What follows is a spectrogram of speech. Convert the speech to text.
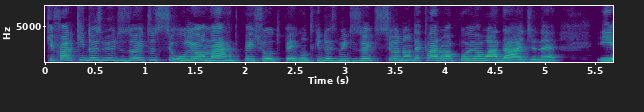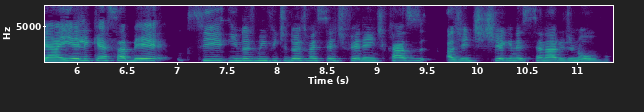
Que fala que em 2018, o Leonardo Peixoto pergunta que em 2018 o senhor não declarou apoio ao Haddad, né? E aí ele quer saber se em 2022 vai ser diferente caso a gente chegue nesse cenário de novo.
